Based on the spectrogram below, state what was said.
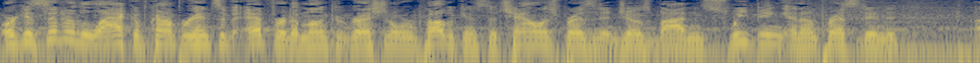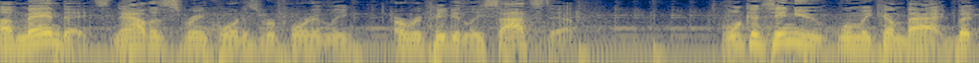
or consider the lack of comprehensive effort among congressional Republicans to challenge President Joe Biden's sweeping and unprecedented uh, mandates. Now that the Supreme Court has reportedly or repeatedly sidestepped. We'll continue when we come back, but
